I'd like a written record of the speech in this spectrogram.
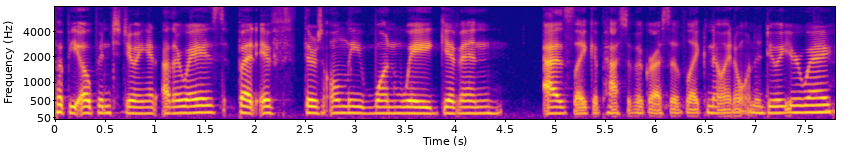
but be open to doing it other ways. But if there's only one way given as like a passive aggressive, like no, I don't want to do it your way,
